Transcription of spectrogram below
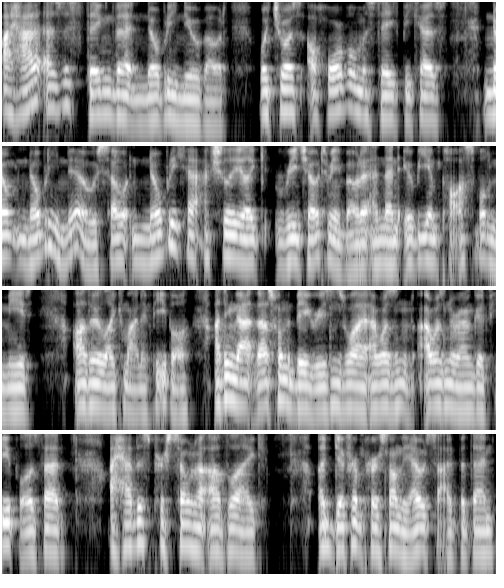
I had it as this thing that nobody knew about, which was a horrible mistake because no nobody knew, so nobody could actually like reach out to me about it, and then it would be impossible to meet other like-minded people. I think that that's one of the big reasons why I wasn't I wasn't around good people is that I had this persona of like a different person on the outside, but then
